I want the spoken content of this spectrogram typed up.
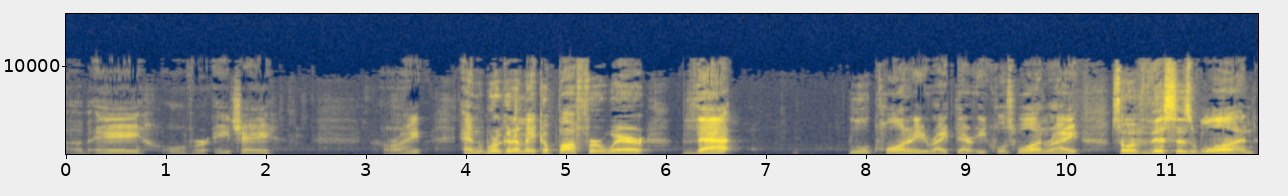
of A over HA. All right. And we're going to make a buffer where that little quantity right there equals 1, right? So if this is 1,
